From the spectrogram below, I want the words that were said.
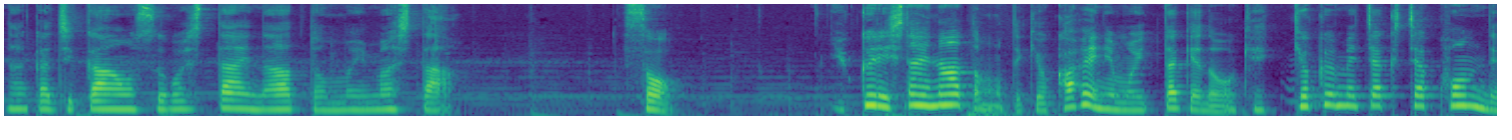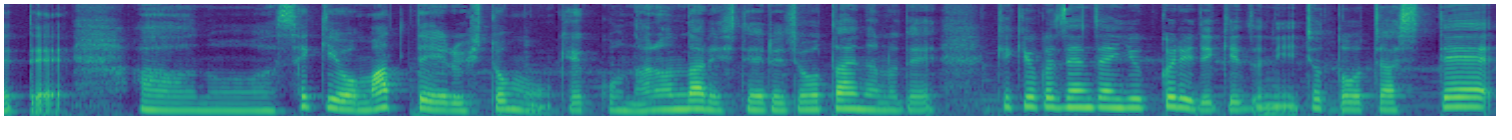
なんか時間を過ごしたいなと思いました。そう。ゆっくりしたいなと思って今日カフェにも行ったけど結局めちゃくちゃ混んでてあの席を待っている人も結構並んだりしている状態なので結局全然ゆっくりできずにちょっとお茶して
